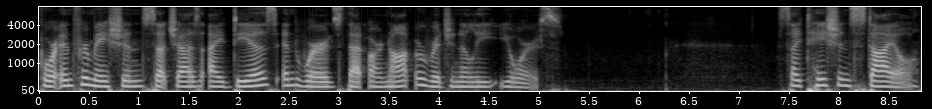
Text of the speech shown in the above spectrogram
for information such as ideas and words that are not originally yours. Citation style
